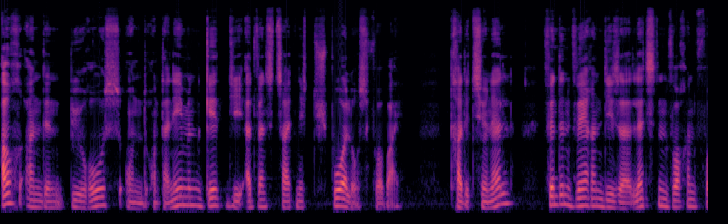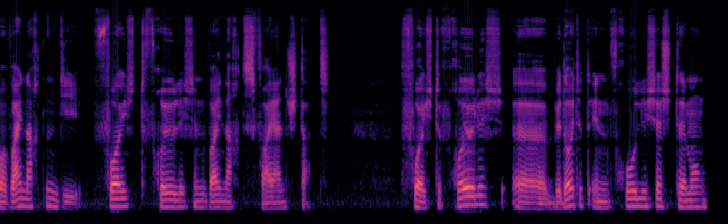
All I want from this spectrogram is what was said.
Auch an den Büros und Unternehmen geht die Adventszeit nicht spurlos vorbei. Traditionell finden während dieser letzten Wochen vor Weihnachten die feucht-fröhlichen Weihnachtsfeiern statt. Feucht-fröhlich äh, bedeutet in fröhlicher Stimmung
